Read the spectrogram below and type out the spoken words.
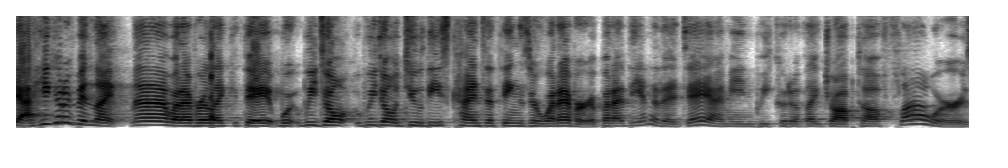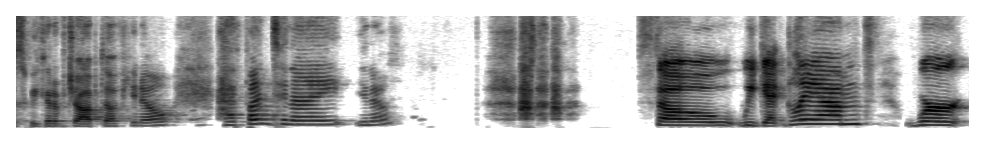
Yeah, he could have been like, whatever. Like they, we don't, we don't do these kinds of things or whatever. But at the end of the day, I mean, we could have like dropped off flowers. We could have dropped off, you know, have fun tonight. You know. So we get glammed. We're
